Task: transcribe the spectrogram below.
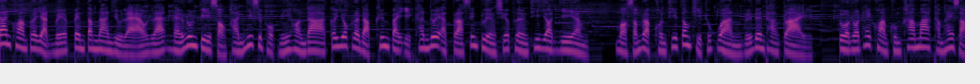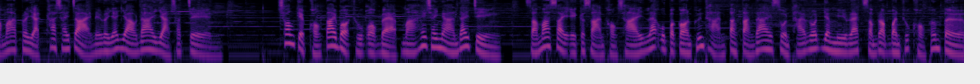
ด้านความประหยัดเวฟเป็นตำนานอยู่แล้ว และในรุ่นปี 2026 นี้ Honda ก็ยกระดับขึ้นไปอีกขั้นด้วยอัตราสิ้นเปลืองเชื้อเพลิงที่ยอดเยี่ยม เหมาะสำหรับคนที่ต้องขี่ทุกวันหรือเดินทางไกล ตัวรถให้ความคุ้มค่ามากทำให้สามารถประหยัดค่าใช้จ่ายในระยะยาวได้อย่างชัดเจน ช่องเก็บของใต้เบาะถูกออกแบบมาให้ใช้งานได้จริง สามารถใส่เอกสารของใช้และอุปกรณ์พื้นฐานต่างๆ ได้ ส่วนท้ายรถยังมีแร็คสำหรับบรรทุกของเพิ่มเติม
